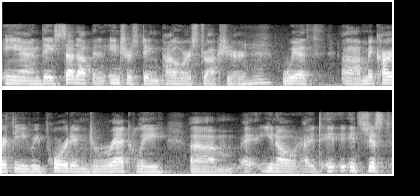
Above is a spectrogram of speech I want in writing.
and they set up an interesting power structure mm-hmm. with uh, McCarthy reporting directly. Um, you know, it, it, it's just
